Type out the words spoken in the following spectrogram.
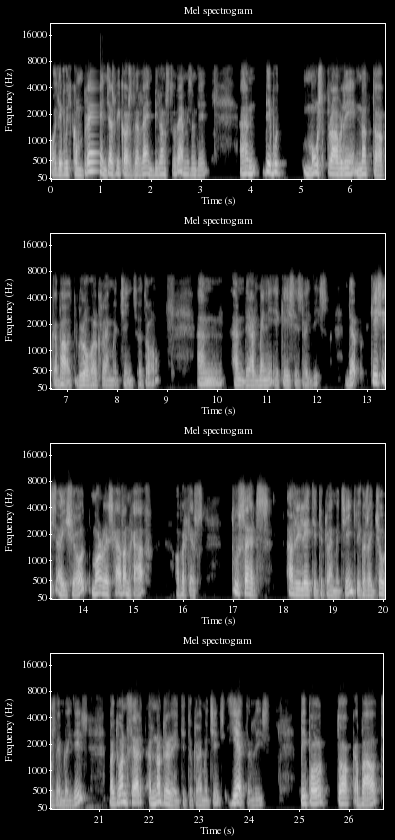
or they would complain just because the land belongs to them, isn't it? And they would most probably not talk about global climate change at all. And, and there are many cases like this. The cases I showed, more or less half and half, or perhaps two thirds are related to climate change because I chose them like this, but one third are not related to climate change yet, at least. People talk about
